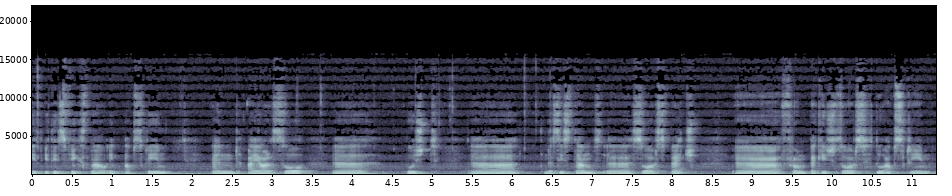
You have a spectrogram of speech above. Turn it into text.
it, it is fixed now in upstream. And I also uh, pushed uh, the system uh, source patch from package source to upstream.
